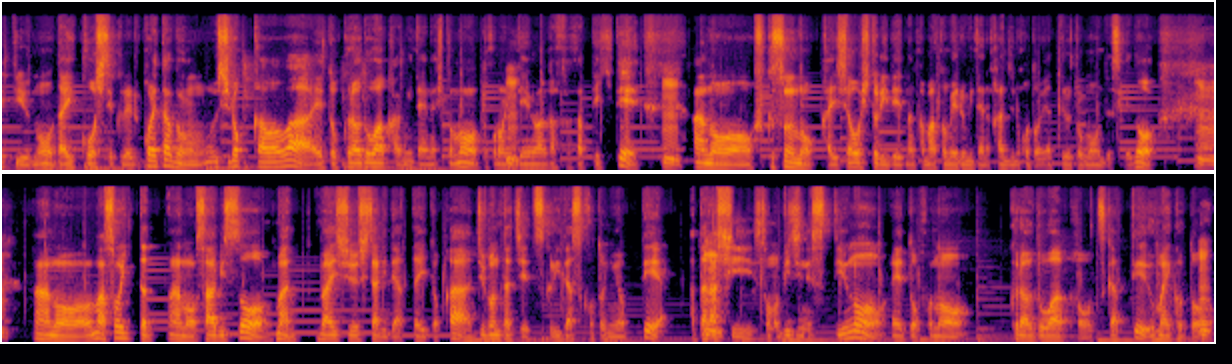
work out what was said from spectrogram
けっていうのを代行してくれる。これ多分後ろ側は、えっと、クラウドワーカーみたいな人のところに電話がかかってきて、うん。あの複数の会社を一人でなんかまとめるみたいな感じのことをやってると思うんですけど、うん。あのまあ、そういったあのサービスを、まあ、買収したりであったりとか自分たちで作り出すことによって新しいそのビジネスっていうのを、えっとこのクラウドワーカーを使ってうまいこと、うん。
